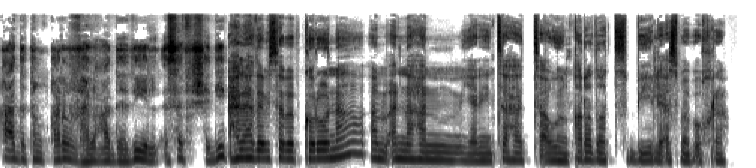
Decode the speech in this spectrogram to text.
قاعدة تنقرضها العادة هذه للأسف الشديد هل هذا بسبب كورونا أم أنها يعني انتهت أو انقرضت لأسباب أخرى؟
